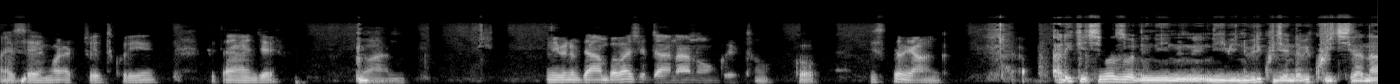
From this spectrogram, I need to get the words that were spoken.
Nahise nkora tweet kuri twitter yanjye. Abantu. Ni ibintu byambabaje byananongoye tu ko isitori yanga ariko ikibazo ni, ni, ni- ni ibintu biri kugenda bikurikirana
